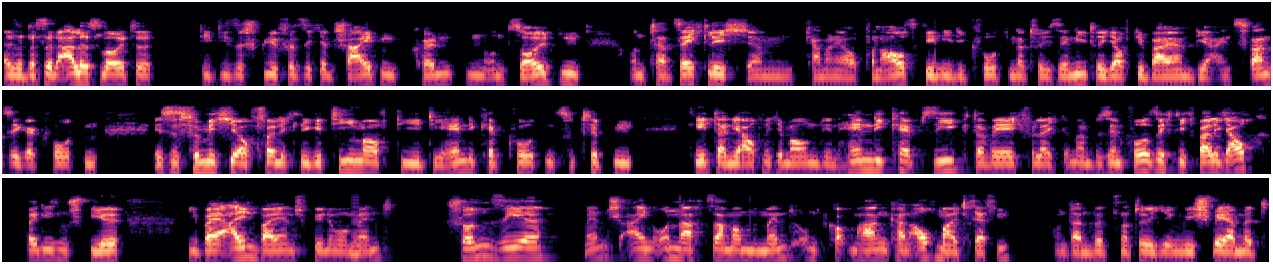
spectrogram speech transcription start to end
Also das sind alles Leute, die dieses Spiel für sich entscheiden könnten und sollten. Und tatsächlich ähm, kann man ja auch von ausgehen, hier die Quoten natürlich sehr niedrig auf die Bayern, die 1,20er Quoten. Ist es für mich hier auch völlig legitim, auf die, die Handicap-Quoten zu tippen. Geht dann ja auch nicht immer um den Handicap-Sieg. Da wäre ich vielleicht immer ein bisschen vorsichtig, weil ich auch bei diesem Spiel, wie bei allen Bayern-Spielen im Moment, schon sehe, Mensch, ein unachtsamer Moment und Kopenhagen kann auch mal treffen. Und dann wird es natürlich irgendwie schwer mit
